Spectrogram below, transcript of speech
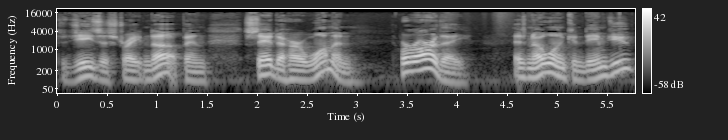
So Jesus straightened up and said to her, Woman, where are they? Has no one condemned you?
